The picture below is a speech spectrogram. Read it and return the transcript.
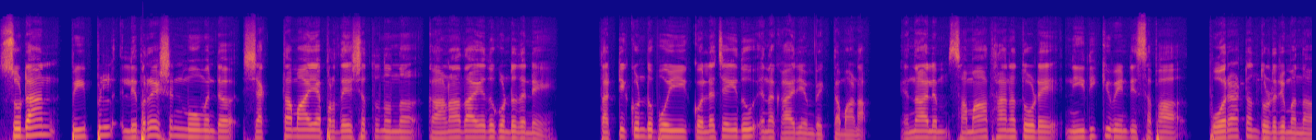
സുഡാൻ പീപ്പിൾ ലിബറേഷൻ മൂവ്മെന്റ് ശക്തമായ പ്രദേശത്തു നിന്ന് കാണാതായതുകൊണ്ട് തന്നെ തട്ടിക്കൊണ്ടുപോയി കൊല ചെയ്തു എന്ന കാര്യം വ്യക്തമാണ്. എന്നാലും സമാധാനത്തോടെ നീതിക്കുവേണ്ടി സഭ പോരാട്ടം തുടരുമെന്ന്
